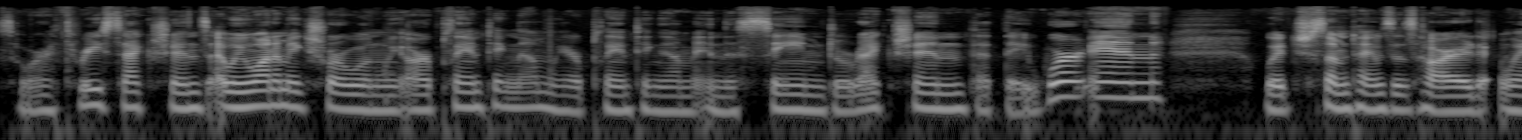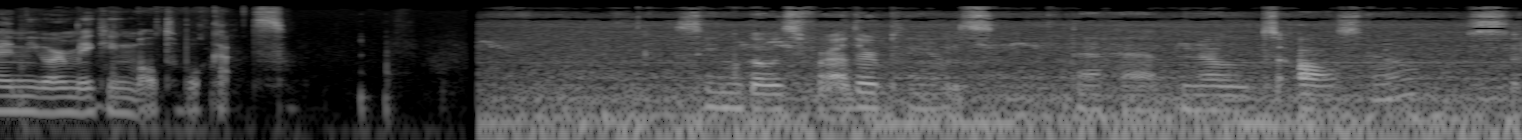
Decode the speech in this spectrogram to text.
So our three sections, and we want to make sure when we are planting them, we are planting them in the same direction that they were in, which sometimes is hard when you are making multiple cuts. Same goes for other plants that have nodes also. So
